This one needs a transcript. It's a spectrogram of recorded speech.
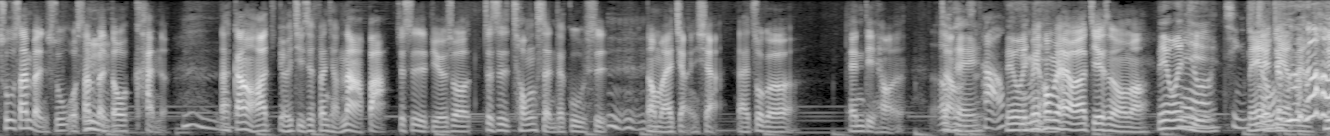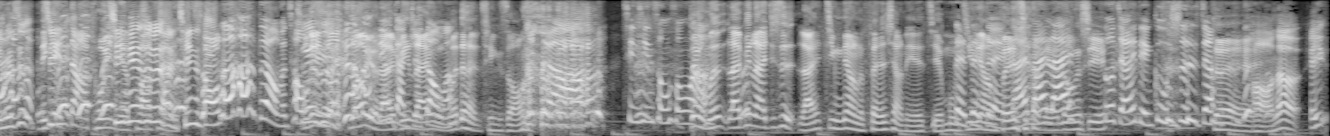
出三本书，我三本都看了，嗯，那刚好他有一集是分享那霸，就是比如说这是冲绳的故事，嗯嗯，那我们来讲一下，来做个 ending 好了。OK，好，没问题。你们后面还有要接什么吗？没有问题，没有没有没有。你们是，你可以大推。今天是不是很轻松？对，我们超轻松。只要有来宾来，我们都很轻松。对啊，轻轻松松啊。对，我们来宾来就是来尽量的分享你的节目，尽量分享你的东西，多讲一点故事，这样。对，好，那哎，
